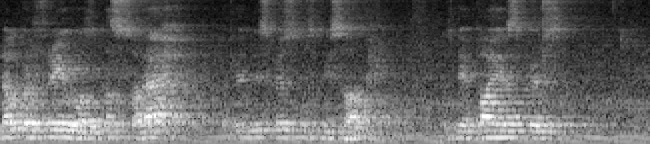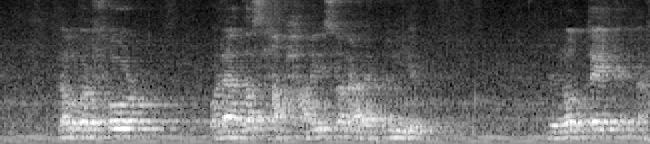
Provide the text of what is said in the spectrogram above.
Number three was as-salah, this person must be salih, must be a pious person. Number four, ولا تصحب حريصا على الدنيا. Do not take a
